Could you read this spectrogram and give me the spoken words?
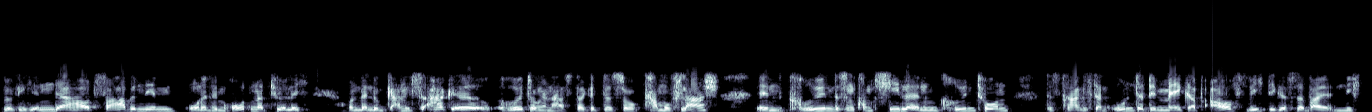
wirklich in der Haut Farbe nehmen, ohne dem Roten natürlich. Und wenn du ganz arge Rötungen hast, da gibt es so Camouflage in Grün, das ist ein Concealer in einem Grünton. Das trage ich dann unter dem Make-up auf. Wichtig ist dabei nicht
